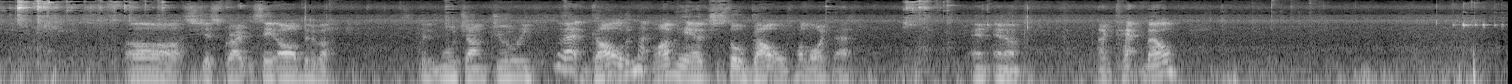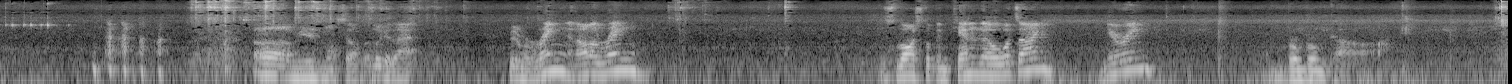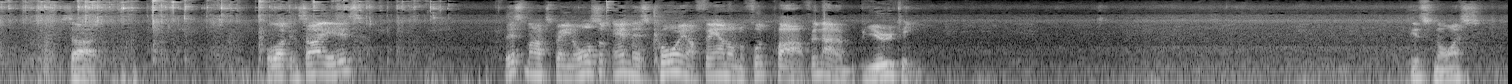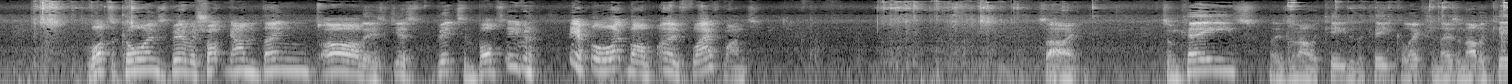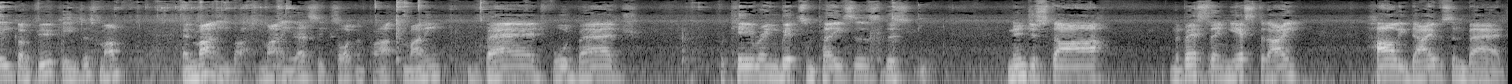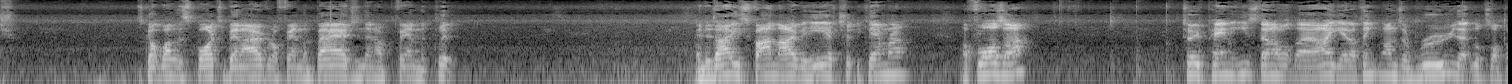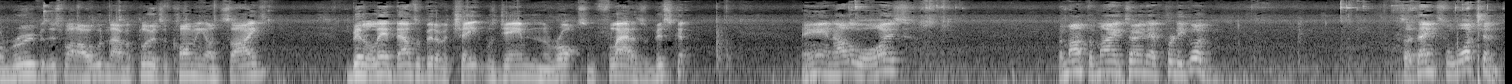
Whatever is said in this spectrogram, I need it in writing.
Oh, it's just great to see it. Oh, a bit of a bit more junk jewellery. Look at that gold. Isn't that lovely how it's just all gold? I like that. And, and a, a cat bell. oh, I amused myself. But look at that. Bit of a ring, another ring. This nice looking Canada, what's that? Earring. Brum brum car. So, all I can say is, this month's been awesome. And this coin I found on the footpath. Isn't that a beauty? It's nice. Lots of coins, bit of a shotgun thing. Oh, there's just bits and bobs. Even, even a light bulb, one of those flash ones. So, some keys. There's another key to the key collection. There's another key. Got a few keys this month. And money, but money, that's the excitement part. Money, badge, Ford badge, for keyring bits and pieces. This Ninja Star. The best thing yesterday, Harley Davidson badge. It's got one of the spikes bent over. I found the badge and then I found the clip. And today's fun over here, shoot the camera. A flozzer. Two pennies, don't know what they are yet. I think one's a roo, that looks like a roo, but this one I wouldn't have a clue. It's a commie, I'd say. A bit of lead, that was a bit of a cheat. It was jammed in the rocks and flat as a biscuit. And otherwise, the month of May turned out pretty good. So thanks for watching.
